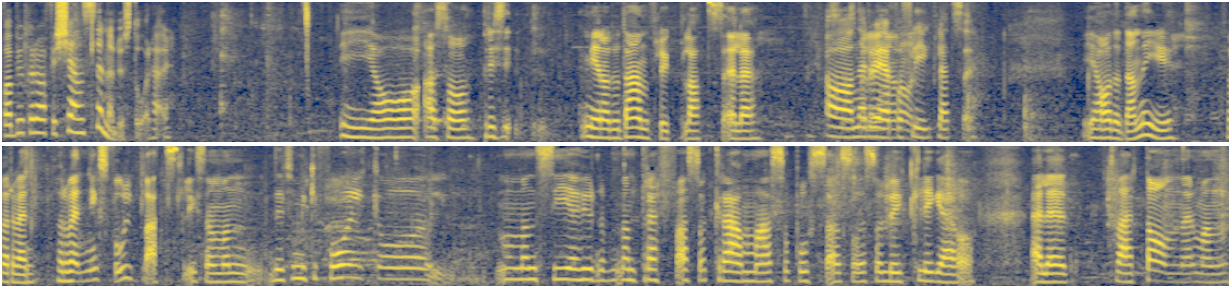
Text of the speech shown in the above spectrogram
vad brukar du ha för känslor när du står här? Ja, alltså precis. Menar du den flygplats eller? Ja, när du är på roll. flygplatser. Ja, det- den är ju förvänt, förväntningsfull plats. Liksom. Man, det är så mycket folk och man ser hur man träffas och kramas och pussas och är så lyckliga. Och, eller tvärtom, när man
